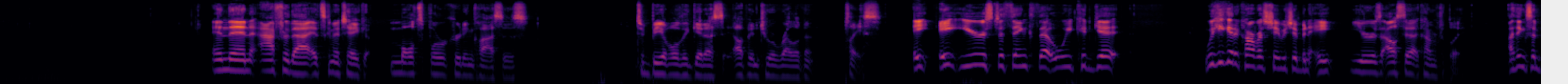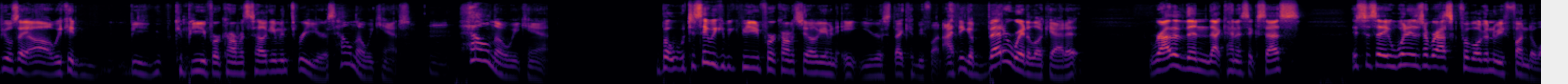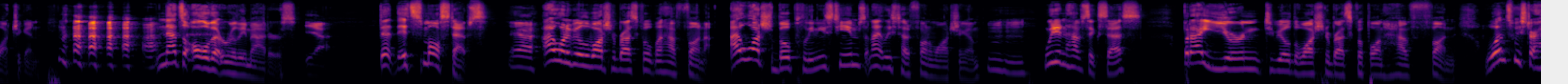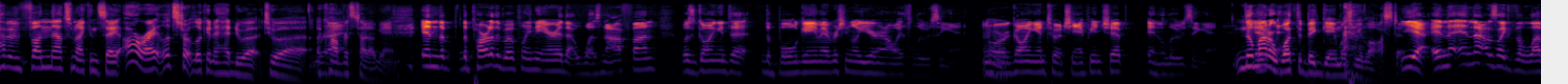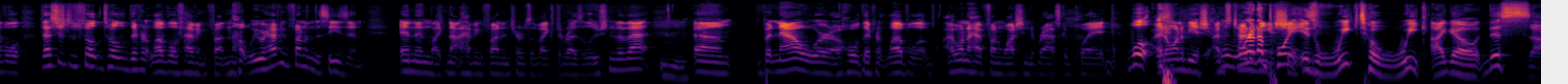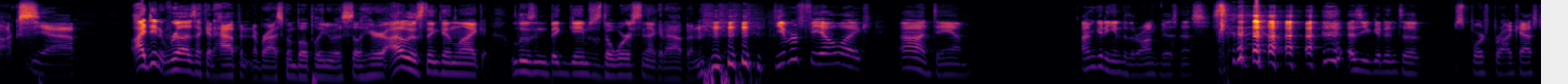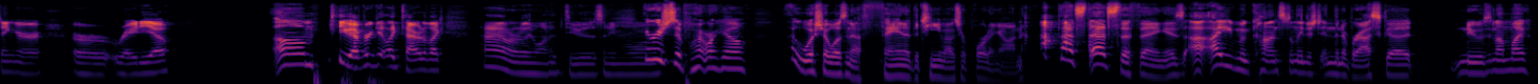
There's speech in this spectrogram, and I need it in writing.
And then after that, it's going to take multiple recruiting classes to be able to get us up into a relevant place. Eight eight years to think that we could get we could get a conference championship in eight years. I'll say that comfortably. I think some people say, "Oh, we could be competing for a conference title game in three years." Hell no, we can't. Hell no, we can't. But to say we could be competing for a conference title game in eight years, that could be fun. I think a better way to look at it, rather than that kind of success, is to say, when is Nebraska football going to be fun to watch again? and that's all that really matters. Yeah. That it's small steps. Yeah. I want to be able to watch Nebraska football and have fun. I watched Bo Pelini's teams, and I at least had fun watching them. Mm-hmm. We didn't have success, but I yearn to be able to watch Nebraska football and have fun. Once we start having fun, that's when I can say, "All right, let's start looking ahead to a to a, a conference title game." And the the part of the Bo Pelini era that was not fun was going into the bowl game every single year and always losing it, or going into a championship and losing it. No And- matter what the big game was, we lost it. Yeah, and and that was like the level. That's just a total, total different level of having fun. Though we were having fun in the season, and then like not having fun in terms of like the resolution to that. Um, but now we're at a whole different level of I want to have fun watching Nebraska play. Well, I don't want to be. A, I'm just we're tired at a point ashamed. is week to week. I go, this sucks. yeah. I didn't realize that could happen in Nebraska when Bo Pelini was still here. I was thinking like losing big games was the worst thing that could happen. Do you ever feel like, ah, damn, I'm getting into the wrong business as you get into sports broadcasting or or radio? um, you ever get like tired of like, I don't really want to do this anymore? it reaches a point where I go, I wish I wasn't a fan of the team I was reporting on. That's that's the thing is I, I'm constantly just in the Nebraska news, and I'm like,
